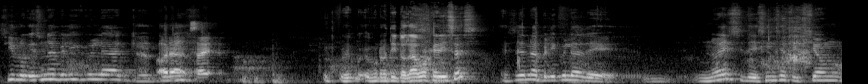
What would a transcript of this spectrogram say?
Sí, porque es una película que... Ahora, tiene- ¿sabe? Un ratito, Gabo, ¿qué dices? Es una película de... No es de ciencia ficción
